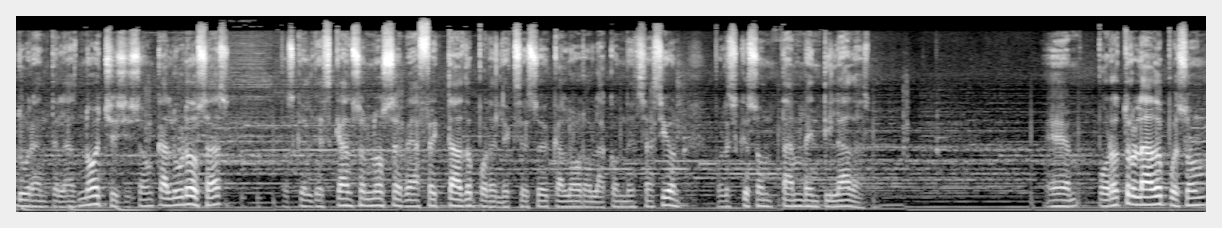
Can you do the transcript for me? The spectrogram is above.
durante las noches si son calurosas pues que el descanso no se ve afectado por el exceso de calor o la condensación por eso es que son tan ventiladas. Eh, por otro lado, pues son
